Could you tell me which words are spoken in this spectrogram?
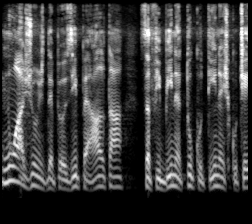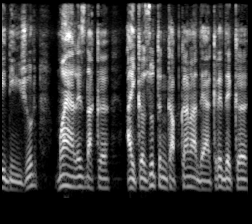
Nu ajungi de pe o zi pe alta să fii bine tu cu tine și cu cei din jur, mai ales dacă ai căzut în capcana de a crede că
